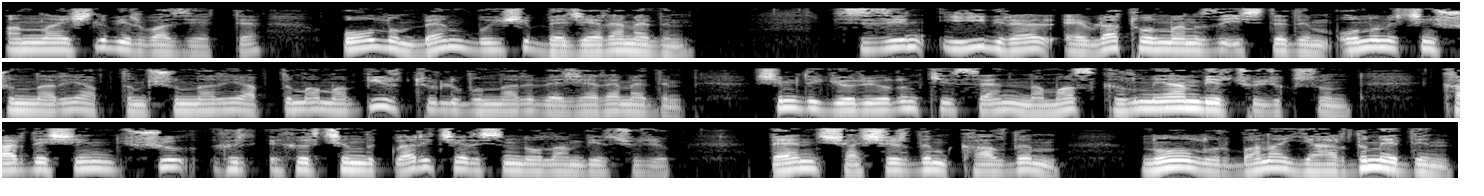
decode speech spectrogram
anlayışlı bir vaziyette, oğlum ben bu işi beceremedim. Sizin iyi birer evlat olmanızı istedim. Onun için şunları yaptım, şunları yaptım ama bir türlü bunları beceremedim. Şimdi görüyorum ki sen namaz kılmayan bir çocuksun. Kardeşin şu hır hırçınlıklar içerisinde olan bir çocuk. Ben şaşırdım kaldım. Ne olur bana yardım edin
